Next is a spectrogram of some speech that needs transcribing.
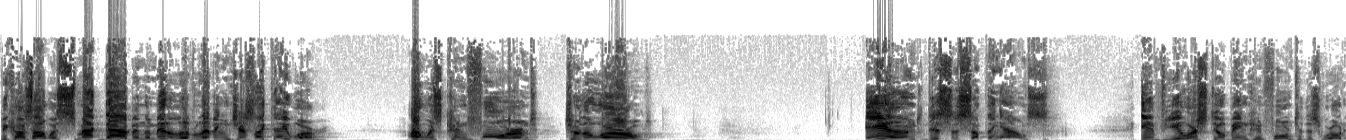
because I was smack dab in the middle of living just like they were. I was conformed to the world. And this is something else. If you are still being conformed to this world,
